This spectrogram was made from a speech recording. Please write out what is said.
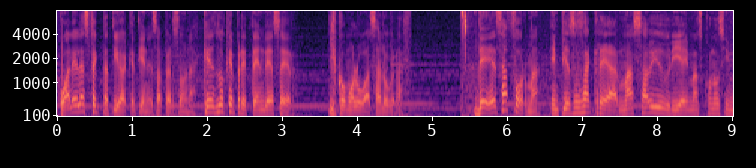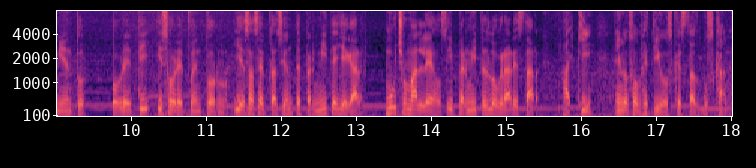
¿Cuál es la expectativa que tiene esa persona? ¿Qué es lo que pretende hacer? ¿Y cómo lo vas a lograr? De esa forma empiezas a crear más sabiduría y más conocimiento sobre ti y sobre tu entorno. Y esa aceptación te permite llegar mucho más lejos y permites lograr estar aquí en los objetivos que estás buscando.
